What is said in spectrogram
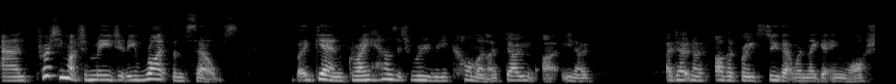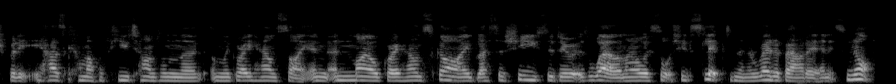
and pretty much immediately right themselves. But again, greyhounds, it's really really common. I don't, I, you know, I don't know if other breeds do that when they're getting washed, but it, has come up a few times on the on the greyhound site. And and my old greyhound Sky, bless her, she used to do it as well. And I always thought she'd slipped, and then I read about it, and it's not.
